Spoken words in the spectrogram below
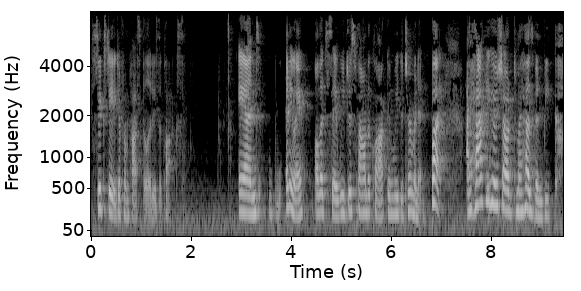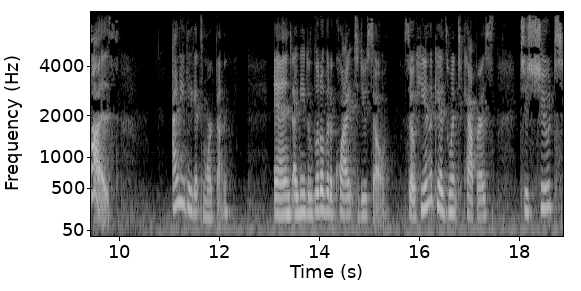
six to eight different possibilities of clocks. And anyway, all that to say, we just found a clock and we determined it. But I have to give a shout out to my husband because I needed to get some work done. And I need a little bit of quiet to do so. So he and the kids went to Capra's to shoot,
